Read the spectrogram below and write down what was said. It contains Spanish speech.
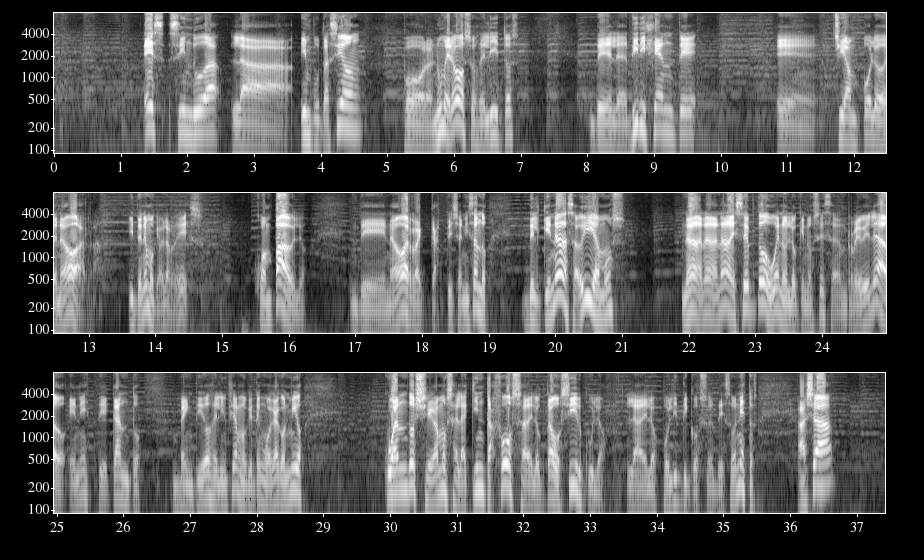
es sin duda la imputación por numerosos delitos del dirigente eh, Chiampolo de Navarra. Y tenemos que hablar de eso. Juan Pablo de Navarra, castellanizando, del que nada sabíamos, Nada, nada, nada, excepto, bueno, lo que nos es revelado en este canto 22 del infierno que tengo acá conmigo, cuando llegamos a la quinta fosa del octavo círculo, la de los políticos deshonestos. Allá,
